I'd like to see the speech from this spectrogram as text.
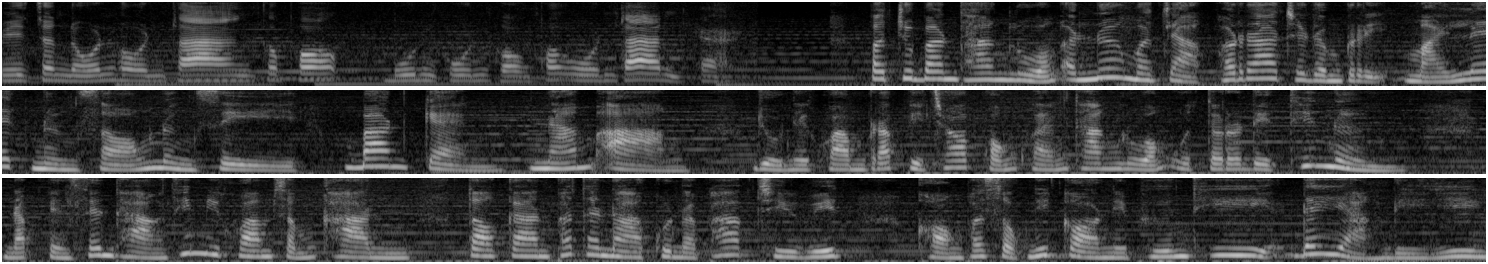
มีถนนหนทางก็เพราะบุญคุณของพระองค์ท่านค่ะ ปัจจุบันทางหลวงอันเนื่องมาจากพระราชดำริหมายเลข 1214 บ้านแก่ง น้ำอ่าง อยู่ในความรับผิดชอบของแขวงทางหลวงอุตรดิตถ์ที่หนึ่งนับเป็นเส้นทางที่มีความสำคัญต่อการพัฒนาคุณภาพชีวิตของประสบนิกรในพื้นที่ได้อย่างดียิ่ง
